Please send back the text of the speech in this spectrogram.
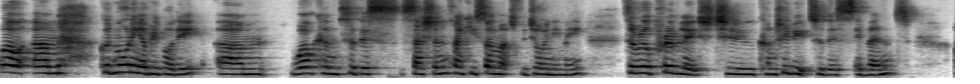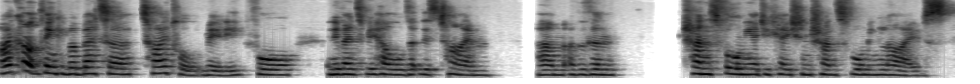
Well, um, good morning, everybody. Um, welcome to this session. Thank you so much for joining me. It's a real privilege to contribute to this event. I can't think of a better title, really, for an event to be held at this time, um, other than transforming education, transforming lives,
